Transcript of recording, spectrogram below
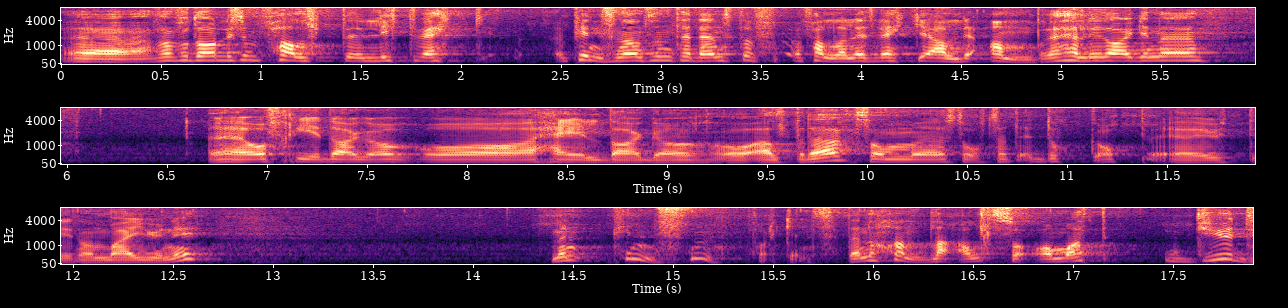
Uh, for da har det liksom falt litt vekk Pinsen har en tendens til å falle litt vekk i alle de andre helligdagene. Eh, og fridager og heldager og alt det der, som eh, stort sett dukker opp eh, ute i sånn mai-juni. Men pinsen folkens, den handler altså om at Gud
